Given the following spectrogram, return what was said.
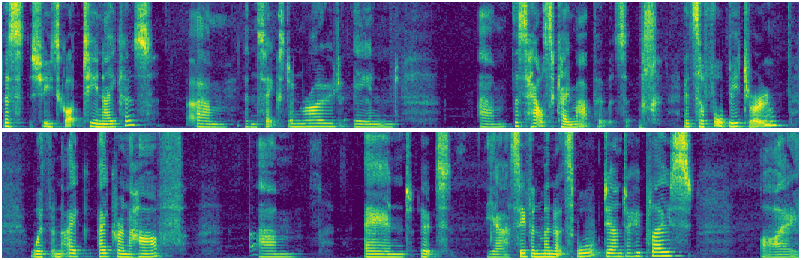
this she's got ten acres um, in Saxton Road, and um, this house came up. It was it's a four bedroom with an acre, acre and a half, um, and it's yeah, seven minutes walk down to her place. I,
